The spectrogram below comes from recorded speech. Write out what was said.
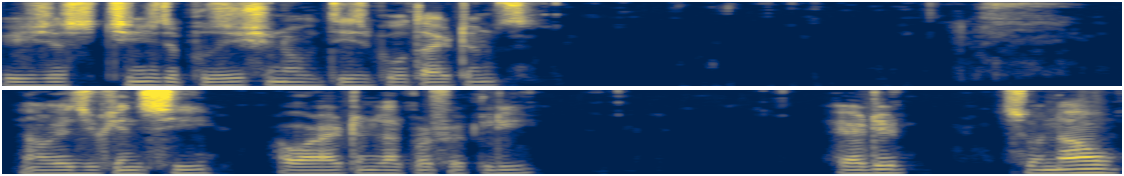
we just change the position of these both items. Now as you can see our items are perfectly added. So now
